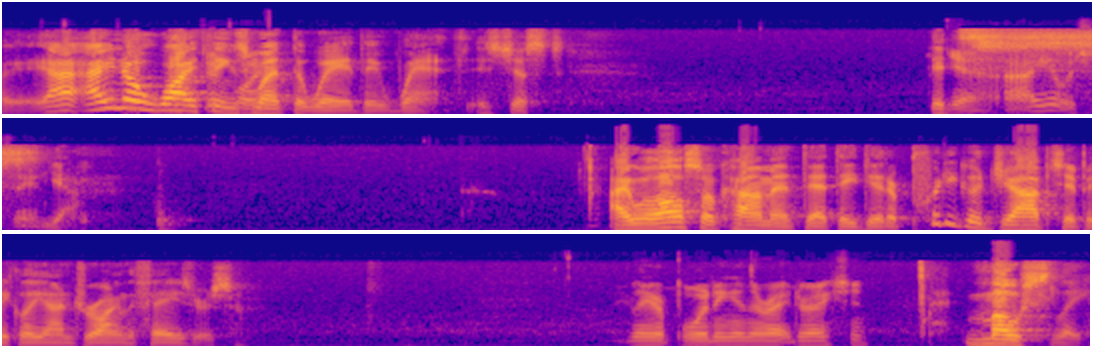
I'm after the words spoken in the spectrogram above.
Yeah, I, I know why things point. went the way they went. It's just. It's, Yeah, I get what you're saying. Yeah. I will also comment that they did a pretty good job typically on drawing the phasers. They are pointing in the right direction. Mostly.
